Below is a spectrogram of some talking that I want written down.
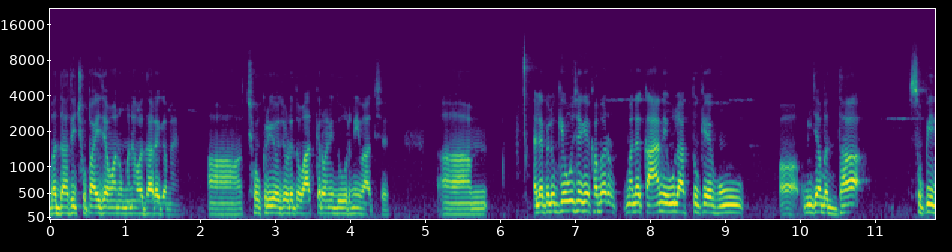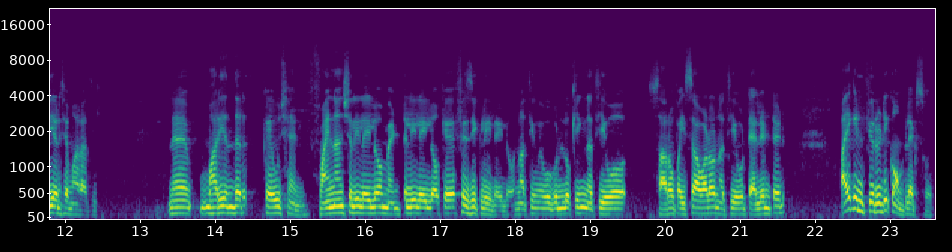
બધાથી છુપાઈ જવાનું મને વધારે ગમે. છોકરીઓ જોડે તો વાત કરવાની દૂરની વાત છે. એટલે પેલું કેવું છે કે ખબર મને કામ એવું લાગતું કે હું બીજા બધા સુપિરિયર છે મારાથી. ને મારી અંદર કહેવું છે નહીં. ફાઇનાન્શિયલી લઈ લો મેન્ટલી લઈ લો કે ફિઝિકલી લઈ લો. નથી હું એવો ગુડ લુકિંગ નથી એવો સારો પૈસાવાળો નથી એવો ટેલેન્ટેડ આ એક ઇન્ફ્યોરિટી કોમ્પ્લેક્સ હોય.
